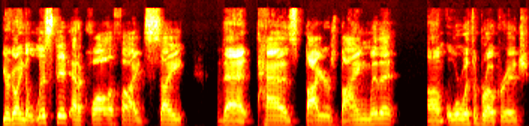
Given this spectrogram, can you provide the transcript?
you're going to list it at a qualified site that has buyers buying with it um, or with a brokerage.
